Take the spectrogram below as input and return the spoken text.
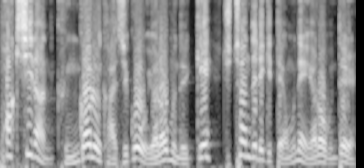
확실한 근거를 가지고 여러분들께 추천드리기 때문에 여러분들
